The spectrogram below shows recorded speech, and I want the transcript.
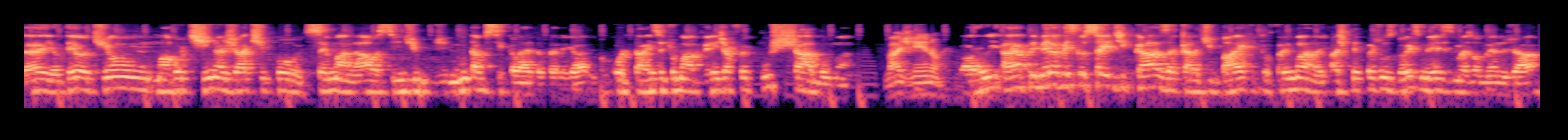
É, eu, tenho, eu tinha um- uma rotina já, tipo, semanal, assim, de, de muita bicicleta, tá ligado? Então, cortar isso de uma vez já foi puxado, mano. Imagino. Aí, aí a primeira vez que eu saí de casa, cara, de bike, que eu falei, mano, acho que depois de uns dois meses, mais ou menos, já,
